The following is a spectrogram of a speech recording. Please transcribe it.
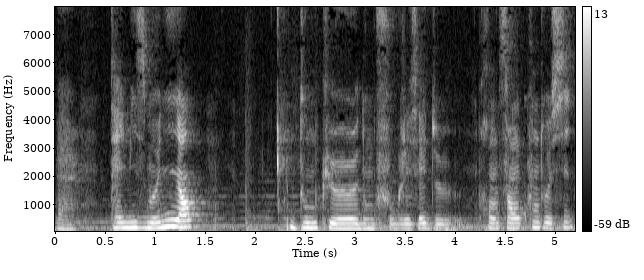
bah, time is money, hein. Donc, donc, faut que j'essaye de prendre ça en compte aussi.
